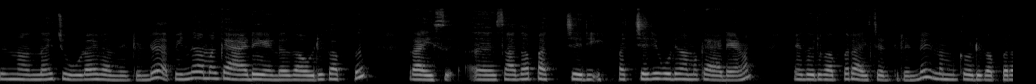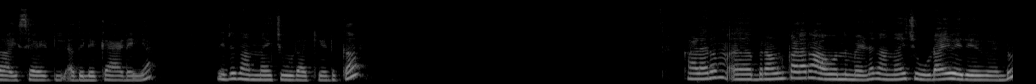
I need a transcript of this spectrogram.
പിന്നെ നന്നായി ചൂടായി വന്നിട്ടുണ്ട്. പിന്നെ നമുക്ക് ആഡ് ചെയ്യേണ്ടത് ഒരു കപ്പ് റൈസ് സാധാ പച്ചരി പച്ചരി കൂടി നമുക്ക് ആഡ് ചെയ്യണം. ഇതൊരു കപ്പ് റൈസ് എടുത്തിട്ടുണ്ട്. നമുക്ക് ഒരു കപ്പ് റൈസ് ആയിട്ട് അതിലേക്ക് ആഡ് ചെയ്യാം. എന്നിട്ട് നന്നായി ചൂടാക്കി എടുക്കാം കളറും ബ്രൗൺ കളർ ആവുമൊന്നും വേണ്ട. നന്നായി ചൂടായി വരികയേ വേണ്ടു.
